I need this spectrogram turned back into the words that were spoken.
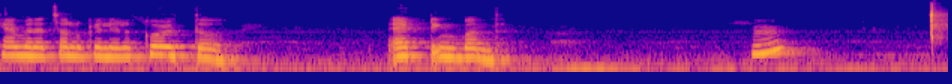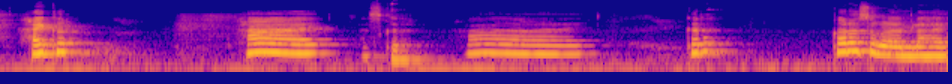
कॅमेरा चालू केलेलं कळतं. ॲक्टिंग बंद. हाय कर. हाय असं करा. हाय करा. करा सगळ्यांना हाय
